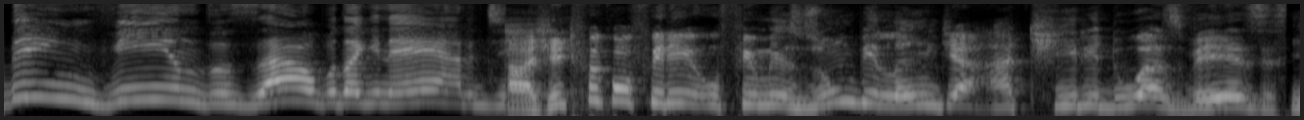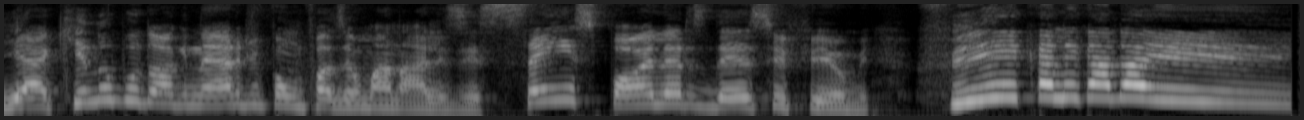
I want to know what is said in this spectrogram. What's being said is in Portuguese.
Bem-vindos ao Budog Nerd! A gente foi conferir o filme Zumbilândia Atire Duas Vezes e aqui no Budog Nerd vamos fazer uma análise sem spoilers desse filme. Fica ligado aí!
